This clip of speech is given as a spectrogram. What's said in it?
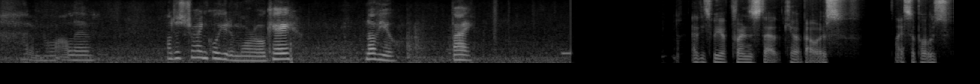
I don't know. I'll uh, I'll just try and call you tomorrow, okay? Love you. Bye. At least we have friends that care about us, I suppose.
